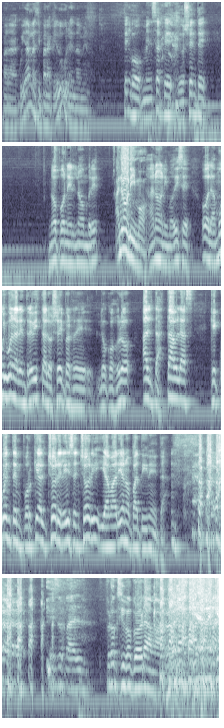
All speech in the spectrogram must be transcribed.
para cuidarlas y para que duren también. Tengo mensaje de oyente, no pone el nombre, Anónimo. anónimo, dice, hola, muy buena la entrevista a los Shapers de Locos Bro, altas tablas, que cuenten por qué al Chori le dicen Chori y a Mariano Patineta. Eso para el próximo programa. Viernes que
